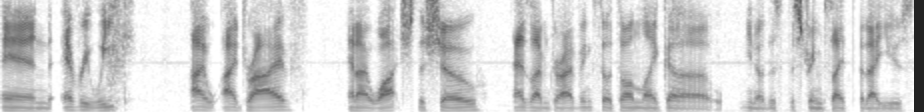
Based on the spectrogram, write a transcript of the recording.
and every week I I drive and I watch the show as I'm driving, so it's on like uh you know this the stream site that I use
